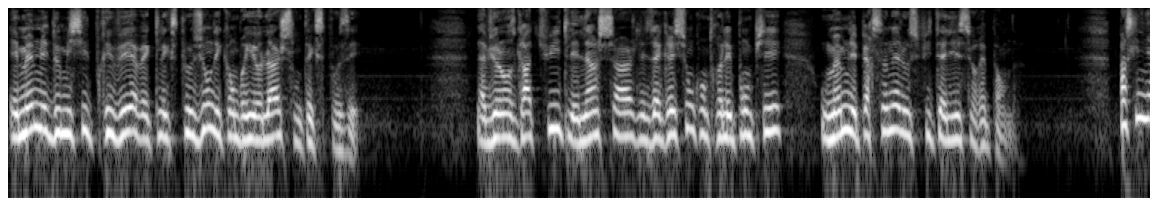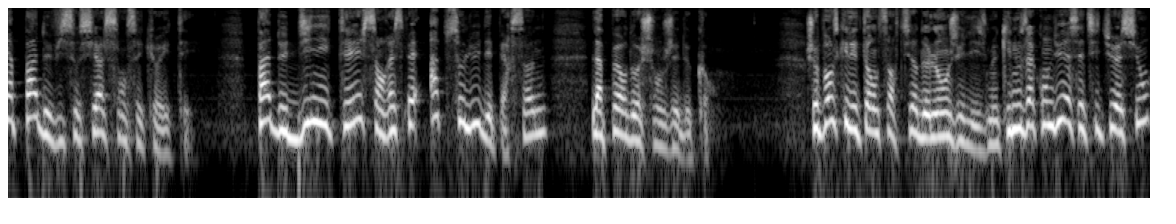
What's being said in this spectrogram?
et même les domiciles privés avec l'explosion des cambriolages sont exposés. La violence gratuite, les lynchages, les agressions contre les pompiers ou même les personnels hospitaliers se répandent. Parce qu'il n'y a pas de vie sociale sans sécurité, pas de dignité sans respect absolu des personnes, la peur doit changer de camp. Je pense qu'il est temps de sortir de l'angélisme qui nous a conduit à cette situation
